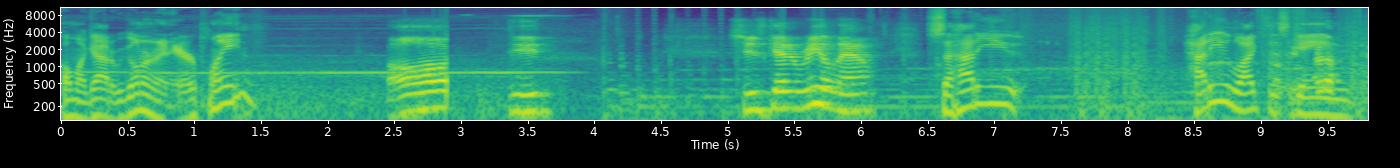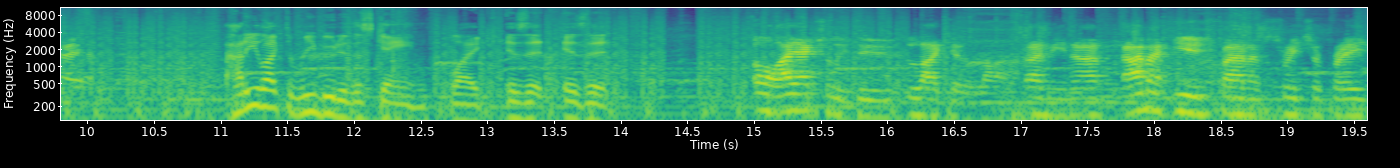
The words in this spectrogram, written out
Oh my god, are we going on an airplane? Oh, dude. She's getting real now. So how do you how do you like this Okay, game? How do you like the reboot of this game? Like is it is it Oh, I actually do like it a lot. I mean, I'm, I'm a huge fan of Streets of Rage.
